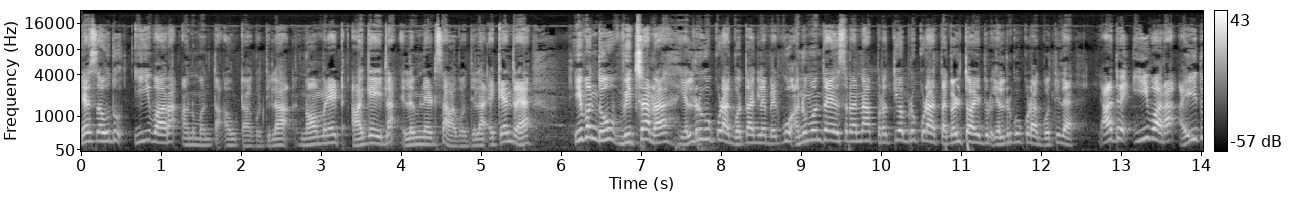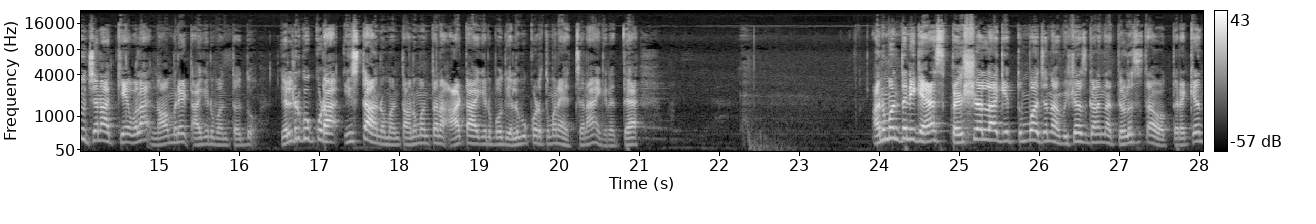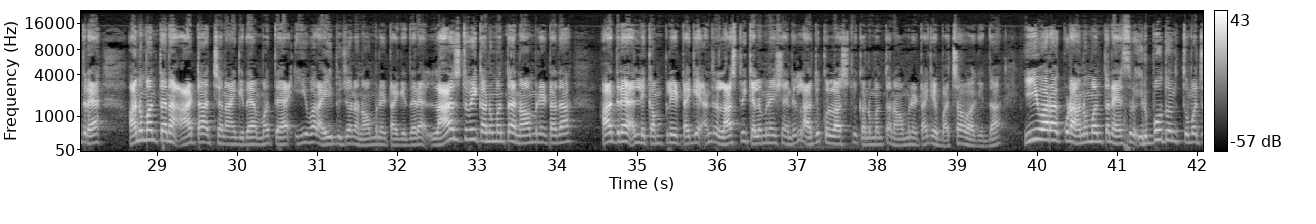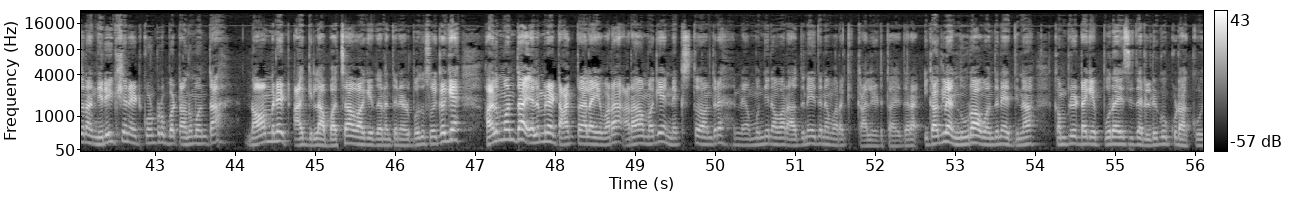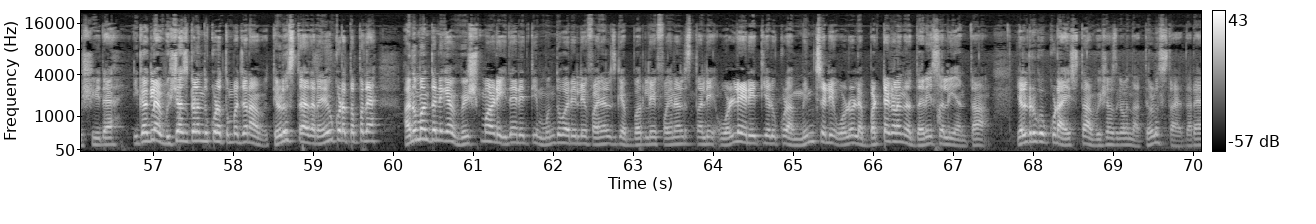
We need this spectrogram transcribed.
S ಹೌದು ಈ ವಾರ ಹನುಮಂತ ಔಟ್ ಆಗೋದಿಲ್ಲ. ನಾಮಿನೇಟ್ ಆಗೇ ಇಲ್ಲ ಎಲಿಮಿನೇಟ್ ಸಹ ಆಗೋದಿಲ್ಲ. ಯಾಕೆಂದ್ರೆ ಈ ಒಂದು ವಿಚಾರ ಎಲ್ರಿಗೂ ಕೂಡ ಗೊತ್ತಾಗ್ಲೇಬೇಕು. ಹನುಮಂತ ಹೆಸರನ್ನ ಪ್ರತಿಯೊಬ್ಬರು ಕೂಡ ತಗೊಳ್ತಾ ಇದ್ರು, ಎಲ್ರಿಗೂ ಕೂಡ ಗೊತ್ತಿದೆ. ಆದ್ರೆ ಈ ವಾರ ಐದು ಜನ ಕೇವಲ ನಾಮಿನೇಟ್ ಆಗಿರುವಂತದ್ದು ಎಲ್ರಿಗೂ ಕೂಡ ಇಷ್ಟ ಹನುಮಂತ. ಹನುಮಂತನ ಆಟ ಆಗಿರ್ಬೋದು ಎಲ್ಲವೂ ಕೂಡ ತುಂಬಾನೇ ಚೆನ್ನಾಗಿರುತ್ತೆ. ಹನುಮಂತನಿಗೆ ಸ್ಪೆಷಲ್ ಆಗಿ ತುಂಬಾ ಜನ ವಿಷಸ್ಗಳನ್ನ ತಿಳಿಸ್ತಾ ಹೋಗ್ತಾರೆ. ಯಾಕೆಂದ್ರೆ ಹನುಮಂತನ ಆಟ ಚೆನ್ನಾಗಿದೆ, ಮತ್ತೆ ಈ ವಾರ ಐದು ಜನ ನಾಮಿನೇಟ್ ಆಗಿದ್ದಾರೆ. ಲಾಸ್ಟ್ ವೀಕ್ ಹನುಮಂತ ನಾಮಿನೇಟ್ ಆದ ಆದ್ರೆ ಅಲ್ಲಿ ಕಂಪ್ಲೀಟ್ ಆಗಿ, ಅಂದ್ರೆ ಲಾಸ್ಟ್ ವೀಕ್ ಎಲಿಮಿನೇಷನ್ ಇರಲಿಲ್ಲ ಅದಕ್ಕೂ ಲಾಸ್ಟ್ ವೀಕ್ ಹನುಮಂತ ನಾಮಿನೇಟ್ ಆಗಿ ಬಚಾವಾಗಿದ್ದ. ಈ ವಾರ ಕೂಡ ಹನುಮಂತನ ಹೆಸರು ಇರ್ಬೋದು ಅಂತ ತುಂಬ ಜನ ನಿರೀಕ್ಷೆನ ಇಟ್ಕೊಂಡ್ರು ಬಟ್ ಹನುಮಂತ ನಾಮಿನೇಟ್ ಆಗಿಲ್ಲ ಬಚಾವಾಗಿದ್ದಾರೆ ಅಂತ ಹೇಳ್ಬೋದು. ಸೊ ಹೀಗಾಗಿ ಹನುಮಂತ ಎಲಿಮಿನೇಟ್ ಆಗ್ತಾ ಇಲ್ಲ ಈ ವಾರ. ಆರಾಮಾಗಿ ನೆಕ್ಸ್ಟ್ ಅಂದರೆ ಮುಂದಿನ ವಾರ ಹದಿನೈದನೇ ವಾರಕ್ಕೆ ಕಾಲಿಡ್ತಾ ಇದ್ದಾರೆ. ಈಗಾಗಲೇ ನೂರ ಒಂದನೇ ದಿನ ಕಂಪ್ಲೀಟ್ ಆಗಿ ಪೂರೈಸಿದ್ದಾರೆ. ಎಲ್ರಿಗೂ ಕೂಡ ಖುಷಿ ಇದೆ. ಈಗಾಗಲೇ ವಿಶಸ್ಗಳನ್ನು ಕೂಡ ತುಂಬ ಜನ ತಿಳಿಸ್ತಾ ಇದ್ದಾರೆ. ನೀವು ಕೂಡ ತಪ್ಪದೆ ಹನುಮಂತನಿಗೆ ವಿಶ್ ಮಾಡಿ ಇದೇ ರೀತಿ ಮುಂದುವರಿಲಿ ಫೈನಲ್ಸ್ಗೆ ಬರಲಿ ಫೈನಲ್ಸ್ನಲ್ಲಿ ಒಳ್ಳೆ ರೀತಿಯಲ್ಲೂ ಕೂಡ ಮಿಂಚಲಿ ಒಳ್ಳೊಳ್ಳೆ ಬಟ್ಟೆಗಳನ್ನು ಧರಿಸಲಿ ಅಂತ ಎಲ್ರಿಗೂ ಕೂಡ ಇಷ್ಟ ವಿಶ್ವಾಸಗಳನ್ನು ತಿಳಿಸ್ತಾ ಇದ್ದಾರೆ.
